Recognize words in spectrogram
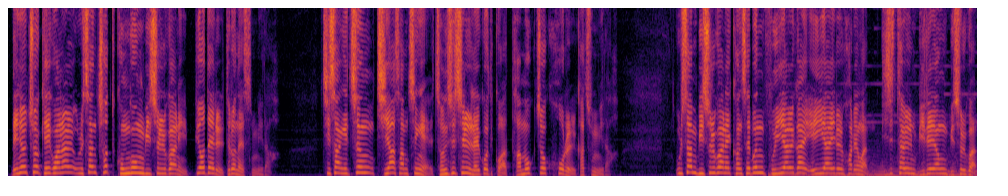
내년 초 개관할 울산 첫 공공미술관이 뼈대를 드러냈습니다. 지상 2층, 지하 3층에 전시실 4곳과 다목적 홀을 갖춥니다. 울산 미술관의 컨셉은 VR과 AI를 활용한 디지털 미래형 미술관.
